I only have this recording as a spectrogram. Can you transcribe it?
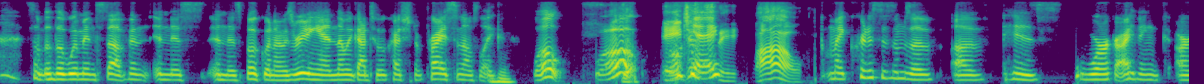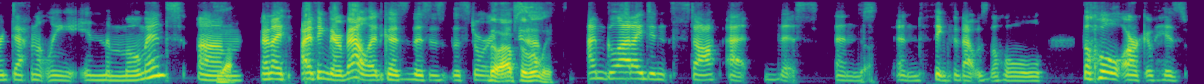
some of the women stuff in, in this in this book when I was reading it, and then we got to a question of price, and I was like, Mhm. whoa, whoa, okay. Agency. Wow. My criticisms of of his work, I think, are definitely in the moment, um, Yeah. and I I think they're valid because this is the story. no, we have. absolutely. I'm glad I didn't stop at this and Yeah. and think that that was the whole the whole arc of his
